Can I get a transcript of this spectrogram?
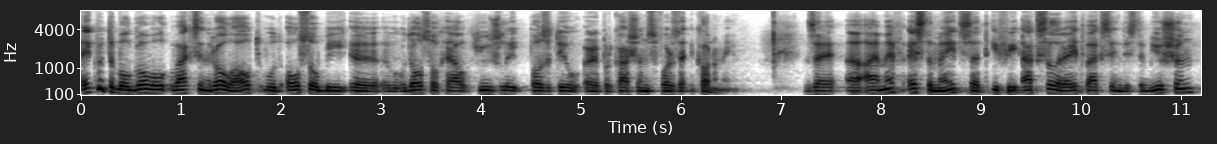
equitable global vaccine rollout would also, be, uh, would also have hugely positive repercussions for the economy. The uh, IMF estimates that if we accelerate vaccine distribution,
